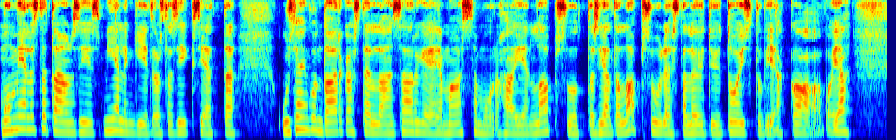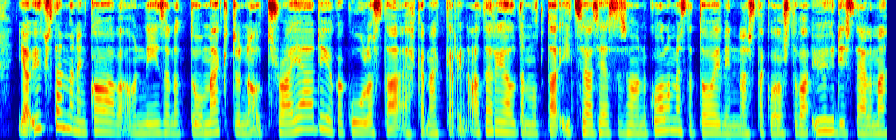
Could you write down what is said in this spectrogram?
Mun mielestä tämä on siis mielenkiintoista siksi, että usein kun tarkastellaan sarja- ja massamurhaajien lapsuutta, sieltä lapsuudesta löytyy toistuvia kaavoja. Ja yksi tämmöinen kaava on niin sanottu McDonald Triad, joka kuulostaa ehkä Mäkkärin aterialta, mutta itse asiassa se on kolmesta toiminnasta koostuva yhdistelmä,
